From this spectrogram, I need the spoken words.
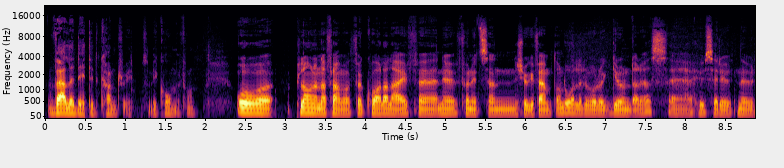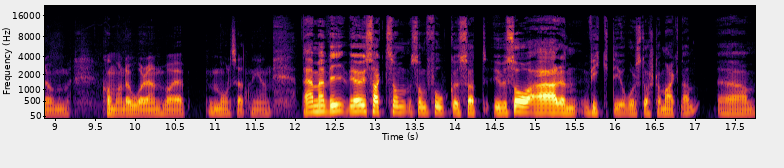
validated country som vi kommer ifrån. Och planerna framåt för Koala Life, eh, nu funnits sedan 2015 då, eller då det grundades. Eh, hur ser det ut nu de kommande åren? Vad är målsättningen? Nej, men vi, vi har ju sagt som, som fokus att USA är en viktig och vår största marknad. Um,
